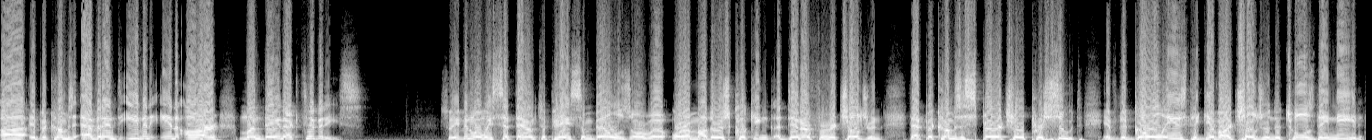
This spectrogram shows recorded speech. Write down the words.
uh, it becomes evident even in our mundane activities. So even when we sit down to pay some bills or, or a mother is cooking a dinner for her children, that becomes a spiritual pursuit. If the goal is to give our children the tools they need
